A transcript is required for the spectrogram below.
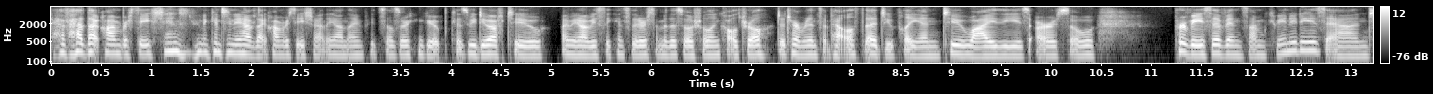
have had that conversation and continue to have that conversation at the online food sales working group because we do have to, I mean, obviously consider some of the social and cultural determinants of health that do play into why these are so pervasive in some communities and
